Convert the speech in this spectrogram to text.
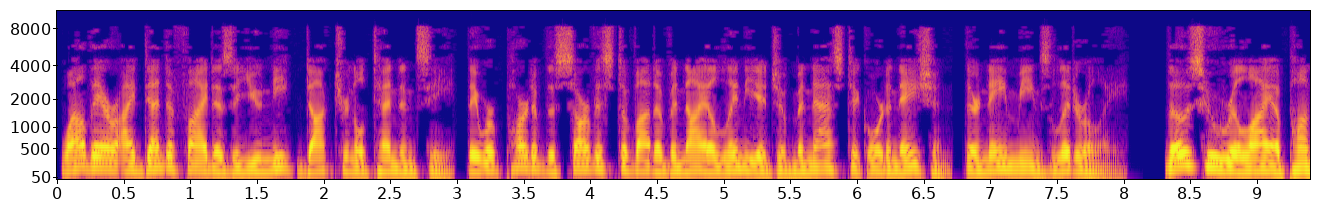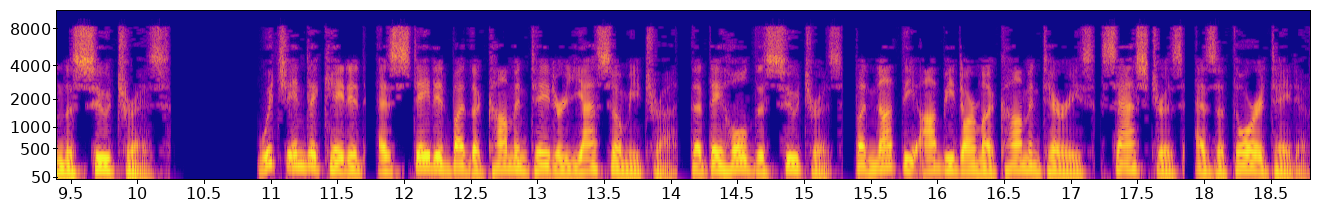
While they are identified as a unique doctrinal tendency, they were part of the Sarvastivada Vinaya lineage of monastic ordination. Their name means literally, those who rely upon the sutras, which indicated, as stated by the commentator Yasomitra, that they hold the sutras, but not the Abhidharma commentaries sastras, as authoritative.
